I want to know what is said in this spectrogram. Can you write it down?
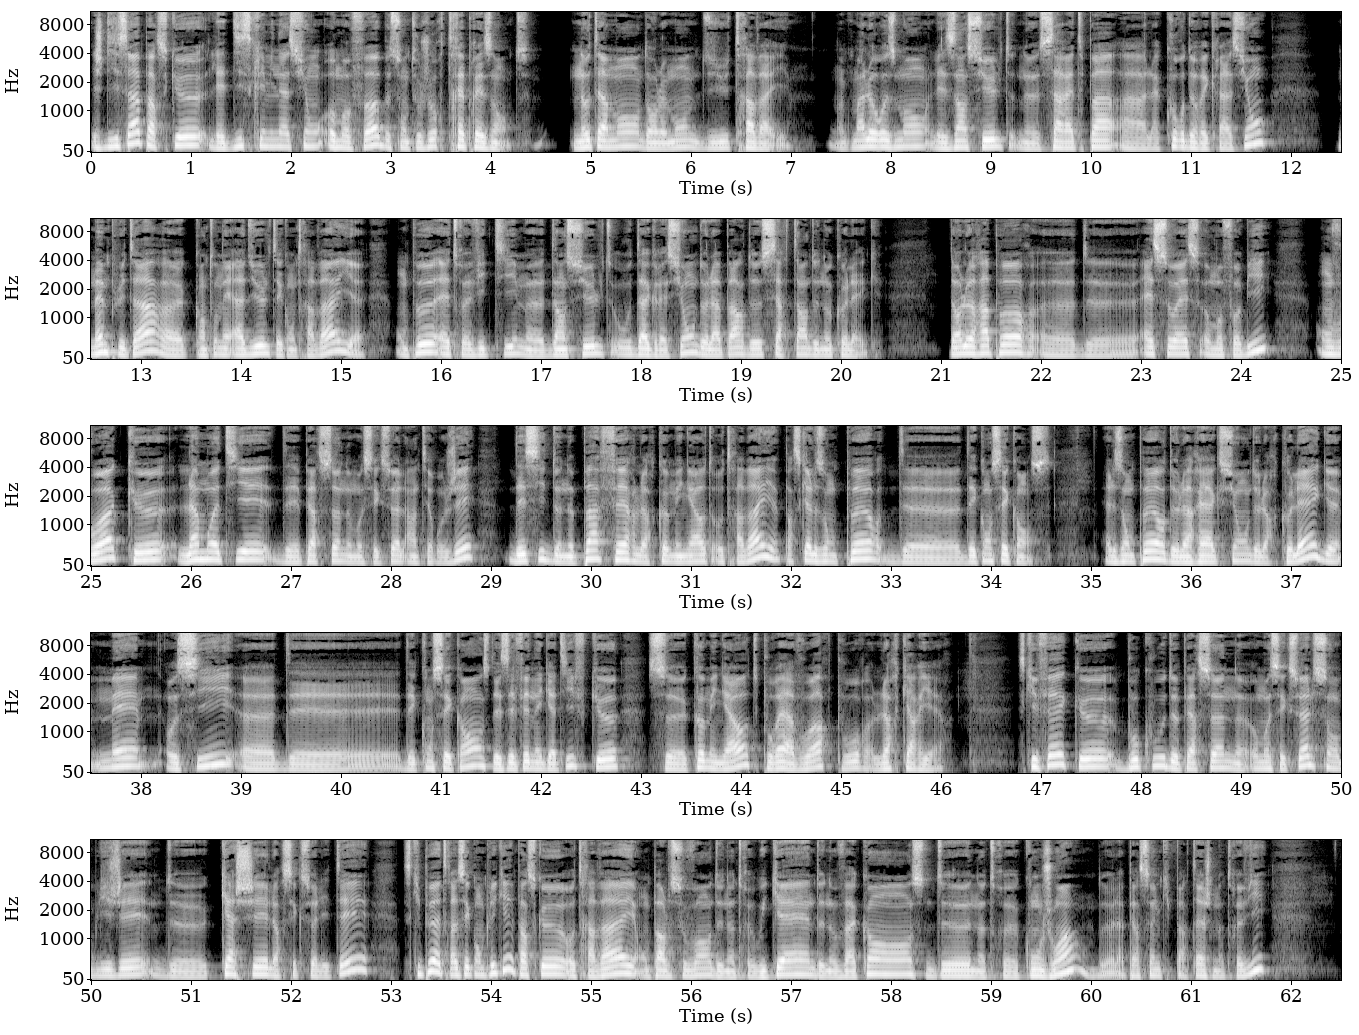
Je dis ça parce que les discriminations homophobes sont toujours très présentes, notamment dans le monde du travail. Donc malheureusement, les insultes ne s'arrêtent pas à la cour de récréation. Même plus tard, euh, quand on est adulte et qu'on travaille, on peut être victime d'insultes ou d'agressions de la part de certains de nos collègues. Dans le rapport euh, de SOS homophobie, on voit que la moitié des personnes homosexuelles interrogées décident de ne pas faire leur coming out au travail parce qu'elles ont peur des conséquences. Elles ont peur de la réaction de leurs collègues, mais aussi euh, des, des conséquences, des effets négatifs que ce coming out pourrait avoir pour leur carrière. Ce qui fait que beaucoup de personnes homosexuelles sont obligées de cacher leur sexualité, ce qui peut être assez compliqué parce que au travail, on parle souvent de notre week-end, de nos vacances, de notre conjoint, de la personne qui partage notre vie.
